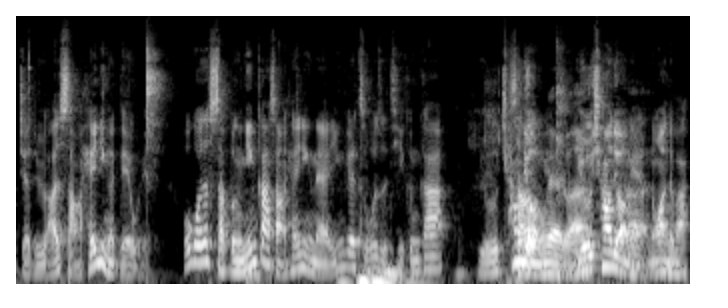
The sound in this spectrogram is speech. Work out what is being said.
集团，也是上海人个单位。我觉着日本人加上海人呢，应该做个事体更加有腔调眼，有腔调眼，嗯侬讲对伐？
